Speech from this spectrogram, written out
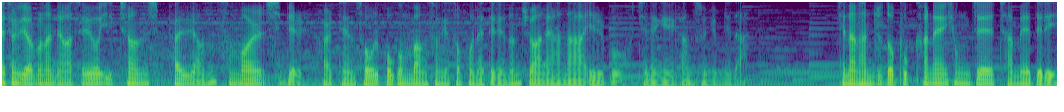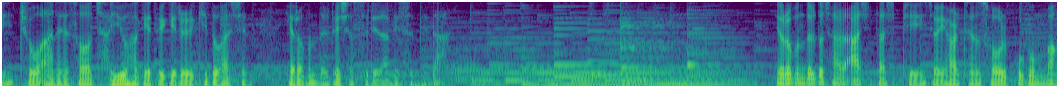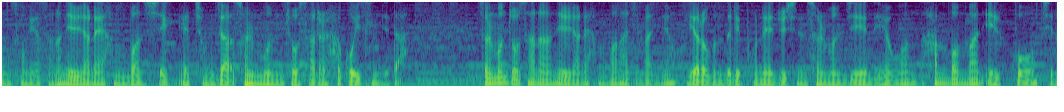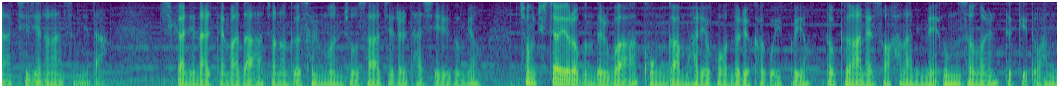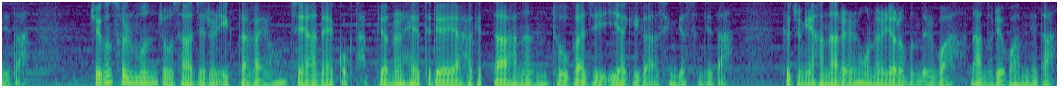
애청자 여러분 안녕하세요. 2018년 3월 10일 할텐 서울 복음 방송에서 보내드리는 주안의 하나 일부 진행의 강승규입니다. 지난 한 주도 북한의 형제 자매들이 주 안에서 자유하게 되기를 기도하신 여러분들 되셨으리라 믿습니다. 여러분들도 잘 아시다시피 저희 할텐 서울 복음 방송에서는 1년에 한 번씩 애청자 설문 조사를 하고 있습니다. 설문 조사는 1년에 한 번 하지만요. 여러분들이 보내주신 설문지의 내용은 한 번만 읽고 지나치지는 않습니다. 시간이 날 때마다 저는 그 설문 조사지를 다시 읽으며 청취자 여러분들과 공감하려고 노력하고 있고요. 또 그 안에서 하나님의 음성을 듣기도 합니다. 최근 설문조사지를 읽다가요, 제 안에 꼭 답변을 해드려야 하겠다 하는 두 가지 이야기가 생겼습니다. 그 중에 하나를 오늘 여러분들과 나누려고 합니다.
